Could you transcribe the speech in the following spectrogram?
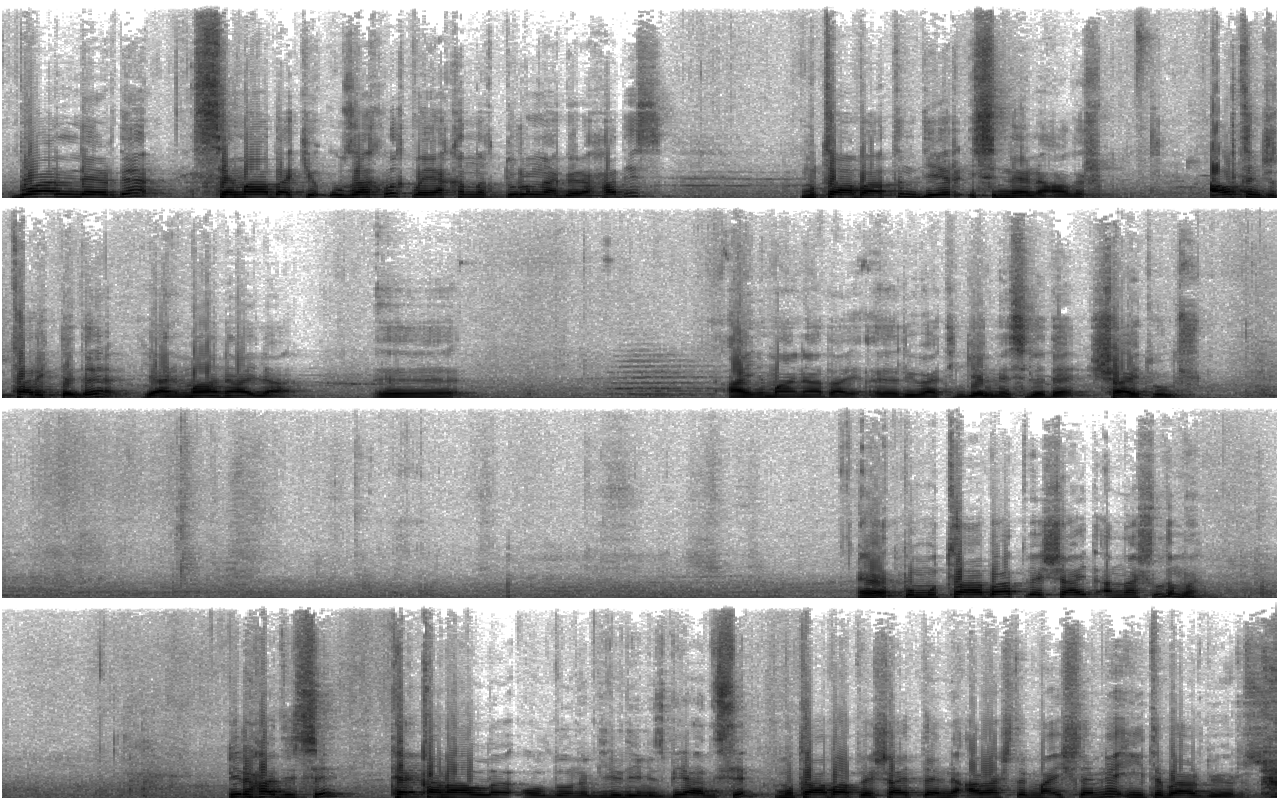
bu hallerde semadaki uzaklık ve yakınlık durumuna göre hadis mutabatın diğer isimlerini alır. Altıncı tarikte de yani manayla e, aynı manada e, rivayetin gelmesiyle de şahit olur. Evet, bu mutabat ve şahit anlaşıldı mı? Bir hadisin tek kanallı olduğunu bildiğimiz bir hadisin mutabat ve şahitlerini araştırma işlemine itibar diyoruz.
